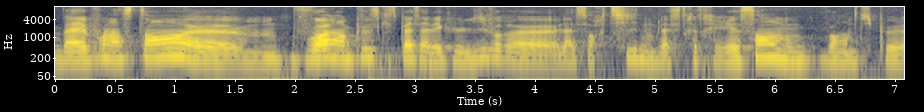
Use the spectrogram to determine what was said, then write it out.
Bah, pour l'instant, euh, voir un peu ce qui se passe avec le livre, la sortie. Donc là, c'est très très récent, donc voir un petit peu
